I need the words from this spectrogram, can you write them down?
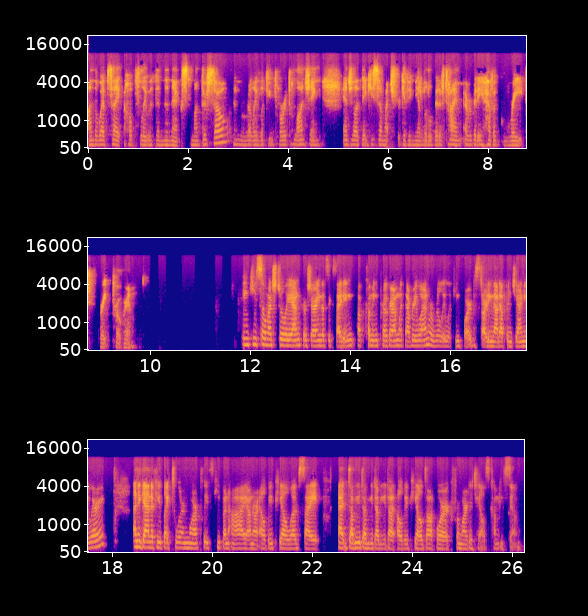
on the website, hopefully within the next month or so. And we're really looking forward to launching. Angela, thank you so much for giving me a little bit of time. Everybody have a great, great program. Thank you so much, Julianne, for sharing this exciting upcoming program with everyone. We're really looking forward to starting that up in January. And again, if you'd like to learn more, please keep an eye on our LBPL website at www.lbpl.org for more details coming soon.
